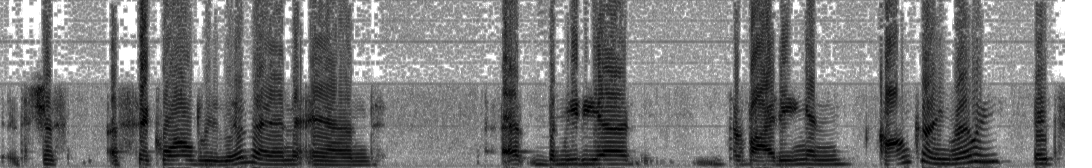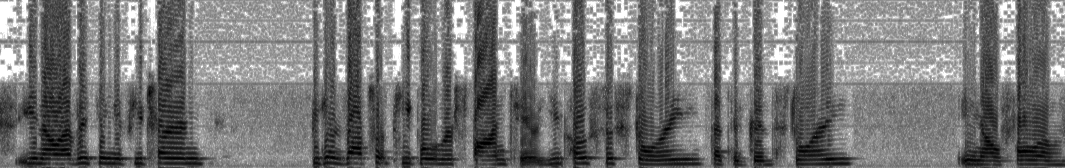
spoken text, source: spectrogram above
it's just a sick world we live in, and uh, the media dividing and conquering. Really, it's you know everything. If you turn, because that's what people respond to. You post a story that's a good story, you know, full of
